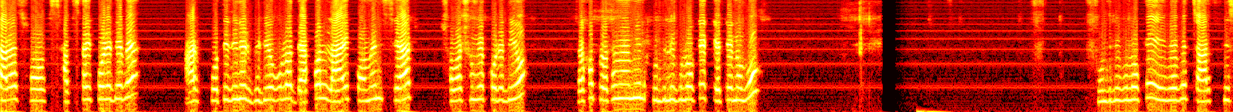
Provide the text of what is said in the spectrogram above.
তারা সব সাবস্ক্রাইব করে দেবে। আর প্রতিদিনের ভিডিওগুলো দেখো লাইক কমেন্ট শেয়ার সবার সঙ্গে করে দিও। দেখো, প্রথমে আমি কুদলিগুলোকে কেটে নেব। কুদলিগুলোকে এইভাবে চার পিস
